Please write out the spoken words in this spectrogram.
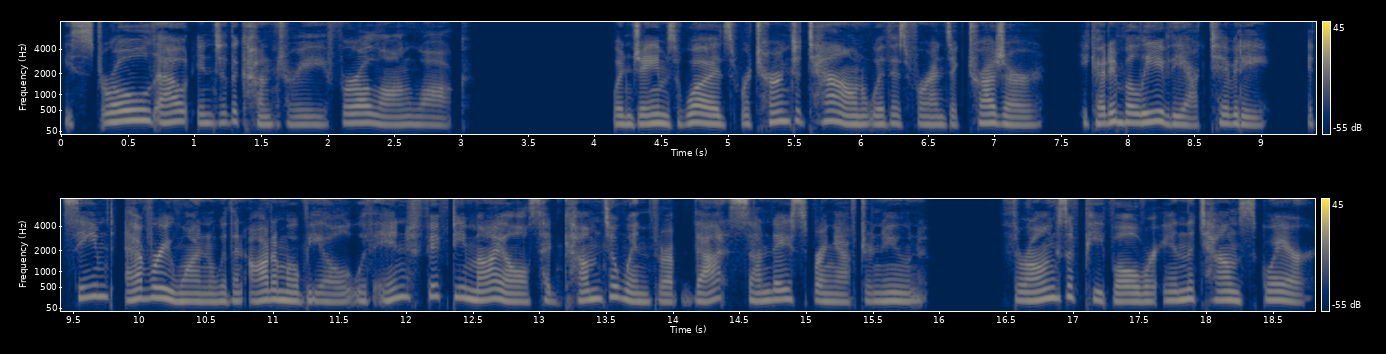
he strolled out into the country for a long walk. When James Woods returned to town with his forensic treasure, he couldn't believe the activity. It seemed everyone with an automobile within 50 miles had come to Winthrop that Sunday spring afternoon. Throngs of people were in the town square,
